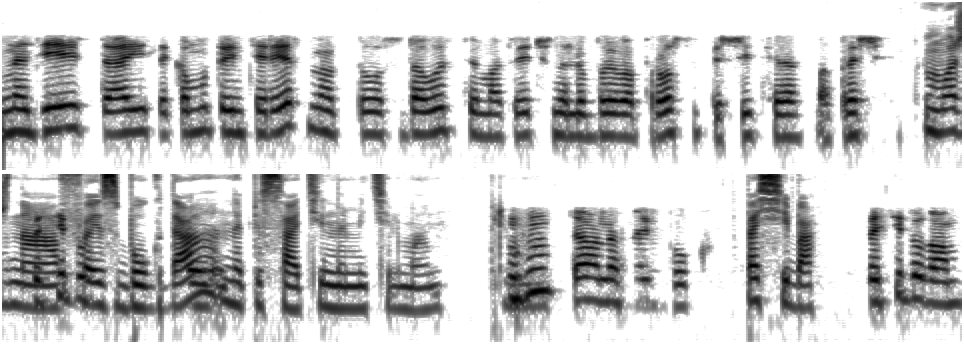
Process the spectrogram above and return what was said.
Надеюсь, да, если кому-то интересно, то с удовольствием отвечу на любые вопросы, пишите, обращайтесь. Можно Спасибо. в Facebook, да, написать Инна Мительман? Угу, да, на Facebook. Спасибо. Спасибо вам.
